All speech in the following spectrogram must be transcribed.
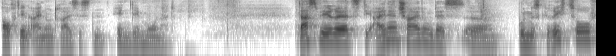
Auch den 31. in dem Monat. Das wäre jetzt die eine Entscheidung des äh, Bundesgerichtshofs.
